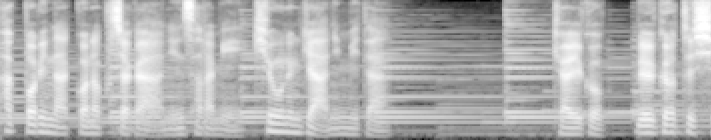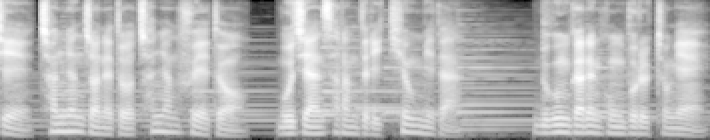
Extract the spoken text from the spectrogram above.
학벌이 낮거나 부자가 아닌 사람이 키우는 게 아닙니다. 결국 늘 그렇듯이 천년 전에도 천년 후에도 무지한 사람들이 키웁니다. 누군가는 공부를 통해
